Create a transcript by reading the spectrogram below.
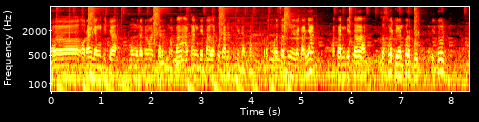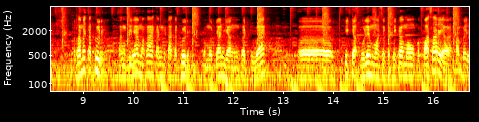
eh, orang yang tidak menggunakan masker maka akan kita lakukan penindakan. Proses penindakannya akan kita sesuai dengan perbuk. Itu pertama tegur sanksinya maka akan kita tegur. Kemudian yang kedua eh, tidak boleh masuk ketika mau ke pasar ya sampai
